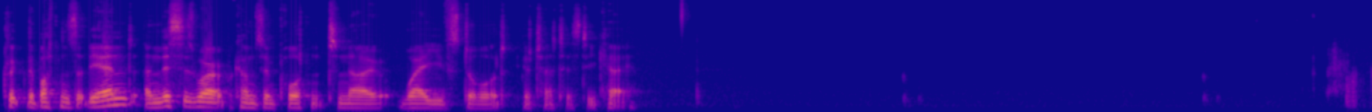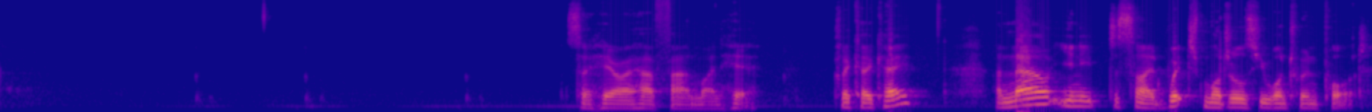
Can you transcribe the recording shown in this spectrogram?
Click the buttons at the end, and this is where it becomes important to know where you've stored your Chat SDK. So here I have found mine here. Click OK, and now you need to decide which modules you want to import.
